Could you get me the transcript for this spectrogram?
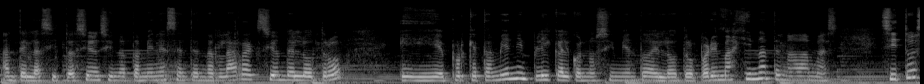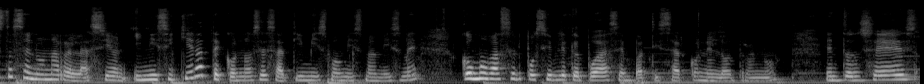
ante la situación, sino también es entender la reacción del otro, eh, porque también implica el conocimiento del otro. Pero imagínate nada más, si tú estás en una relación y ni siquiera te conoces a ti mismo, misma, misma, ¿cómo va a ser posible que puedas empatizar con el otro, no? Entonces,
